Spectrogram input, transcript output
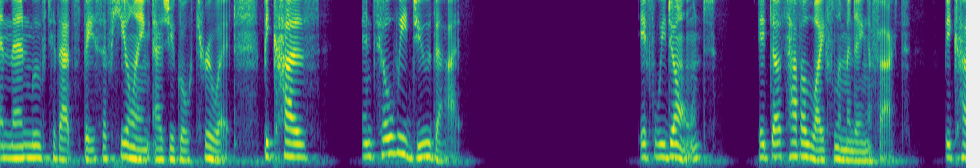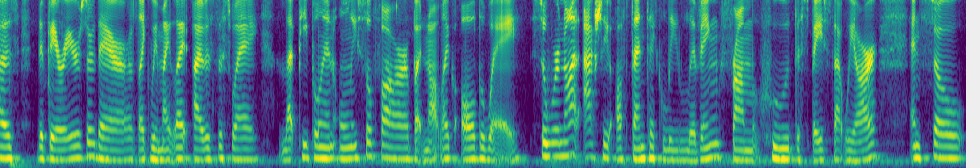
and then move to that space of healing as you go through it. Because until we do that, if we don't, it does have a life limiting effect because the barriers are there. Like we might let, I was this way, let people in only so far, but not like all the way. So we're not actually authentically living from who the space that we are. And so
